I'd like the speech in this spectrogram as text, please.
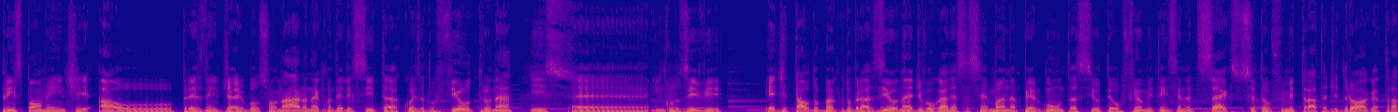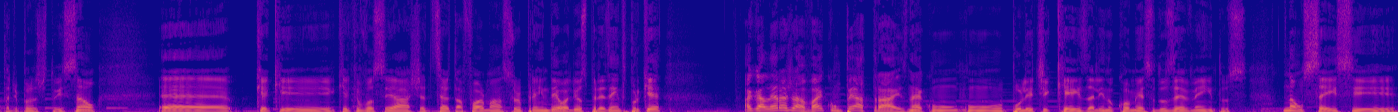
principalmente ao presidente Jair Bolsonaro, né? Quando ele cita a coisa do filtro, né? Isso. É, inclusive, edital do Banco do Brasil, né? Divulgado essa semana, pergunta se o teu filme tem cena de sexo, se o teu filme trata de droga, trata de prostituição. É, que, que, que, que você acha? De certa forma, surpreendeu ali os presentes? Porque a galera já vai com o pé atrás, né? Com, com o politiquês ali no começo dos eventos. Não sei se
